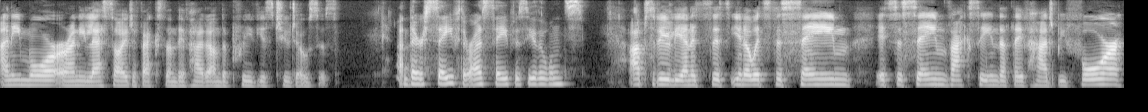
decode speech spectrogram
any more or any less side effects than they've had on the previous two doses. And they're safe, they're as safe as the other ones? Absolutely. And it's this, you know, it's the same, it's the same vaccine that they've had before.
